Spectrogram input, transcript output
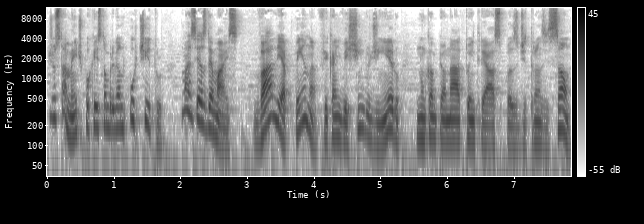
justamente porque estão brigando por título. Mas e as demais? Vale a pena ficar investindo dinheiro num campeonato entre aspas de transição?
